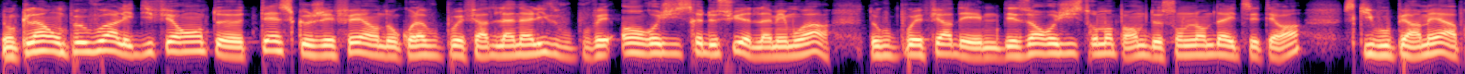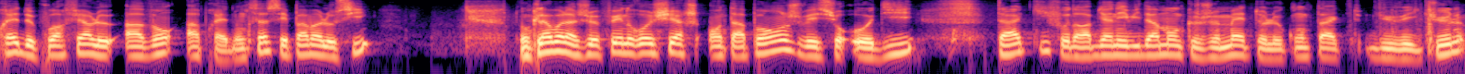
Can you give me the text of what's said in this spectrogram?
Donc là, on peut voir les différentes euh, tests que j'ai fait. Hein. Donc là, vous pouvez faire de l'analyse, vous pouvez enregistrer dessus, il y a de la mémoire. Donc vous pouvez faire des, enregistrements, par exemple, de son lambda, etc. Ce qui vous permet après de pouvoir faire le avant-après. Donc ça, c'est pas mal aussi. Donc là voilà, je fais une recherche en tapant, je vais sur Audi, tac, il faudra bien évidemment que je mette le contact du véhicule.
